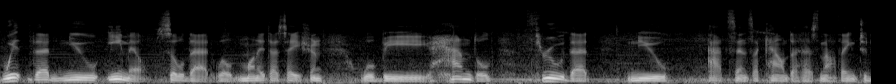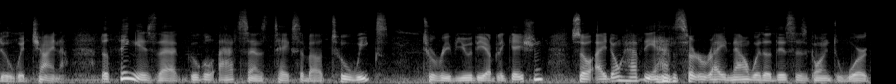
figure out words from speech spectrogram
with that new email so that, well, monetization will be handled through that new AdSense account that has nothing to do with China. The thing is that Google AdSense takes about two weeks to review the application. So I don't have the answer right now whether this is going to work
